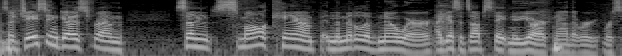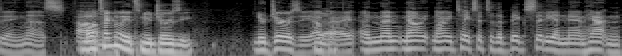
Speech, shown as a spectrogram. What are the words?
So Jason goes from some small camp in the middle of nowhere. I guess it's upstate New York now that we're we're seeing this. well, Um, technically it's New Jersey. New Jersey. Okay, and then now now he takes it to the big city in Manhattan.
